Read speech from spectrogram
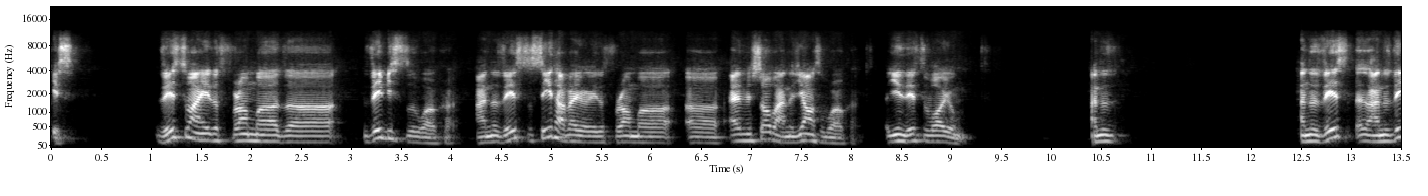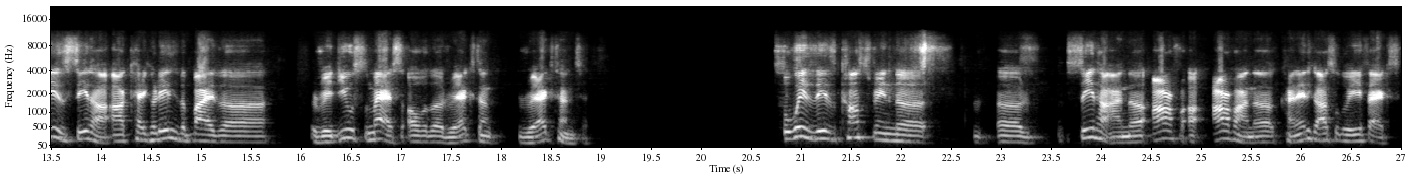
case. This one is from uh, the Zeebe's work, and this theta value is from uh, uh, Schauble and Young's work in this volume. And, and, this, and these theta are calculated by the reduced mass of the reactant. reactant. So with this constraint uh, uh, theta and uh, alpha, alpha and uh, kinetic isotope effects,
